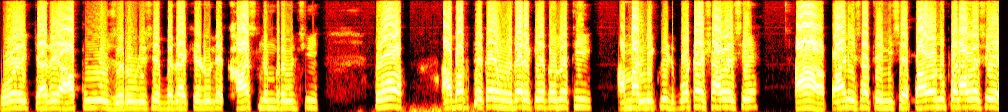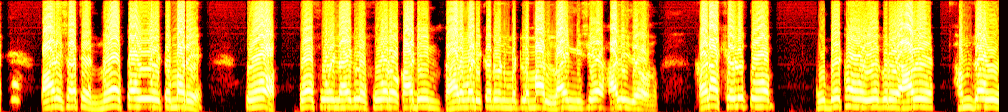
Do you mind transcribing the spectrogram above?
હોય ત્યારે આપવું જરૂરી છે. બધા ખેડૂતને ખાસ નંબર છે તો આ બાબતે કંઈ હું વધારે કહેતો નથી. આમાં લિક્વિડ પોટાશ આવે છે. હા, પાણી સાથે નીચે પાવાનું પણ આવે છે. પાણી સાથે ન પાવું હોય તમારે, તો પોપ હોય નાગલો ફોરો કાઢીને ધારવાડી કરવાનું મતલબ માલ લાઈન નીચે હાલી જવાનું. ઘણા ખેડૂતો, હું બેઠો હોય, એક રોજ આવે, સમજાવું,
